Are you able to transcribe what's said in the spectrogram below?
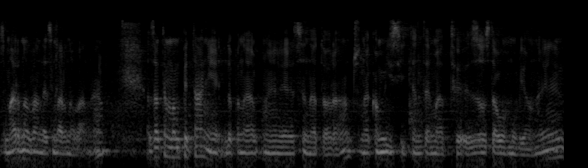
zmarnowane, zmarnowane. A zatem mam pytanie do pana e, senatora, czy na komisji ten temat został omówiony,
